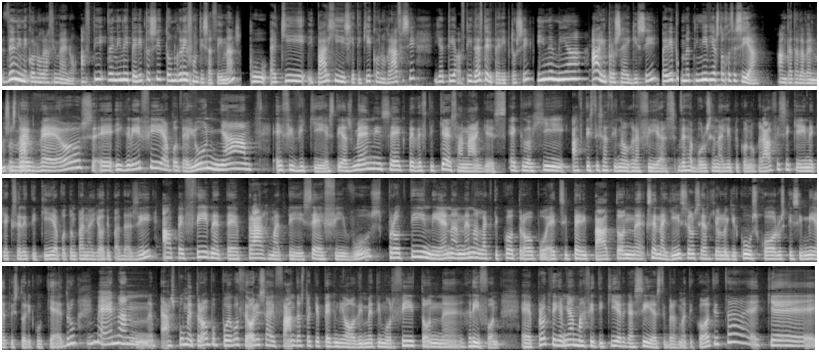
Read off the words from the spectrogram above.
Δεν είναι εικονογραφημένο. Αυτή δεν είναι η περίπτωση των γρίφων της Αθήνας, που εκεί υπάρχει η σχετική εικονογράφηση, γιατί αυτή η δεύτερη περίπτωση είναι μια άλλη προσέγγιση, περίπου με την ίδια στοχοθεσία αν καταλαβαίνουμε σωστά. Βεβαίως, ε, οι γρίφοι αποτελούν μια εφηβική, εστιασμένη σε εκπαιδευτικές ανάγκες εκδοχή αυτής της αθηνογραφίας. Δεν θα μπορούσε να λείπει εικονογράφηση και είναι και εξαιρετική από τον Παναγιώτη Πανταζή. Απευθύνεται πράγματι σε εφήβους, προτείνει έναν εναλλακτικό τρόπο έτσι περιπάτων, ξεναγήσεων σε αρχαιολογικούς χώρους και σημεία του ιστορικού κέντρου με έναν ας πούμε τρόπο που εγώ θεώρησα εφάνταστο και παιγνιώδη με τη μορφή των ε, γρίφων. Ε, πρόκειται για μια μαθητική εργασία στην πραγματικότητα ε, και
